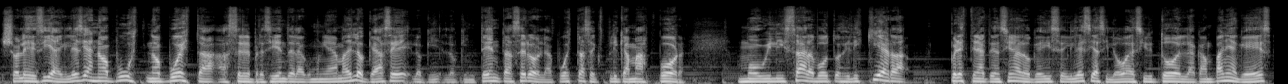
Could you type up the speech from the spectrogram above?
yo les decía, Iglesias no, no apuesta a ser el presidente de la Comunidad de Madrid, lo que hace, lo que, lo que intenta hacer o la apuesta se explica más por movilizar votos de la izquierda. Presten atención a lo que dice Iglesias y lo va a decir todo en la campaña, que es,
